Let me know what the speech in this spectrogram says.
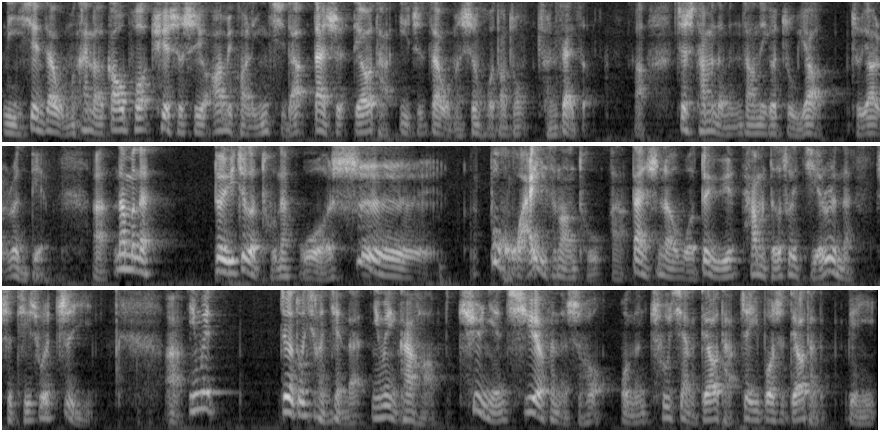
你现在我们看到的高坡确实是由 Omicron 引起的，但是 Delta 一直在我们生活当中存在着。啊，这是他们的文章的一个主要主要论点。啊，那么呢？对于这个图呢，我是不怀疑这张图啊，但是呢，我对于他们得出的结论呢是提出了质疑啊，因为这个东西很简单，因为你看哈，去年七月份的时候，我们出现了 Delta 这一波是 Delta 的变异，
